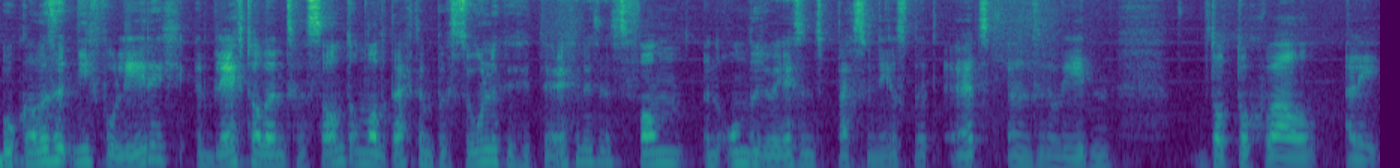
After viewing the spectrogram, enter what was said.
ook al is het niet volledig, het blijft wel interessant omdat het echt een persoonlijke getuigenis is van een onderwijzend personeelslid uit een verleden dat toch wel allez,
